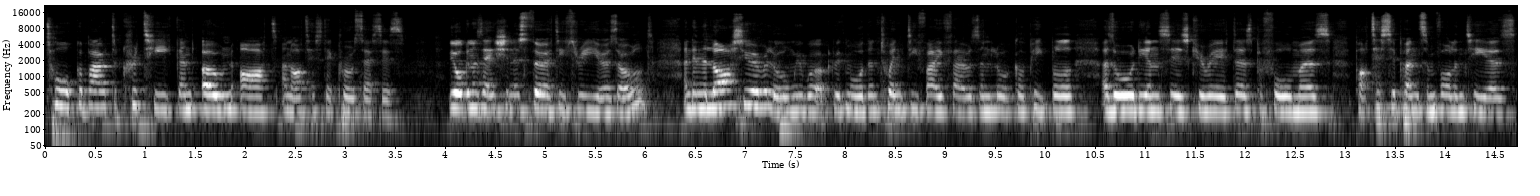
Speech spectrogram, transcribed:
talk about, critique, and own art and artistic processes. The organisation is 33 years old, and in the last year alone, we worked with more than 25,000 local people as audiences, curators, performers, participants, and volunteers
